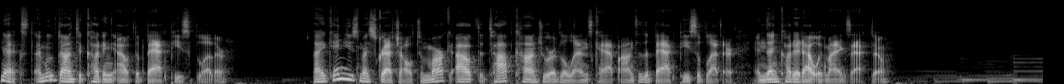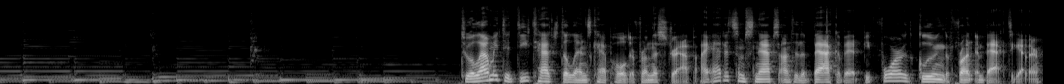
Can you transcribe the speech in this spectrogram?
Next, I moved on to cutting out the back piece of leather. I again used my scratch awl to mark out the top contour of the lens cap onto the back piece of leather, and then cut it out with my X-Acto. To allow me to detach the lens cap holder from the strap, I added some snaps onto the back of it before gluing the front and back together.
